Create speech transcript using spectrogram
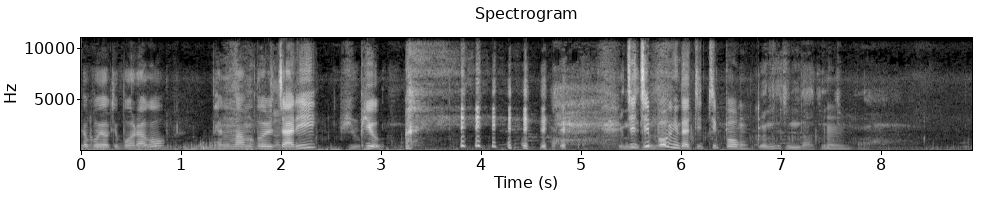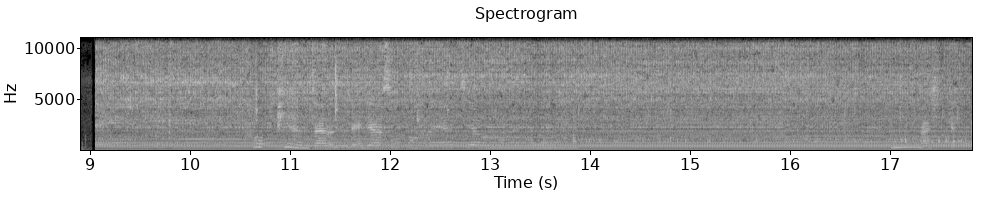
여보 여기 뭐라고? 100만 불짜리 뷰. 뷰. 찌찌뽕이다 찌찌뽕. 끝내준다 진짜. 응. 잔을 내려서 먹어야죠. 음, 맛있겠다.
